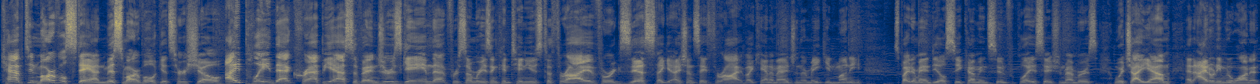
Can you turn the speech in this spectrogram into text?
Captain Marvel Stan, Miss Marvel, gets her show. I played that crappy ass Avengers game that for some reason continues to thrive or exist. I, I shouldn't say thrive. I can't imagine they're making money. Spider-Man DLC coming soon for PlayStation members, which I am, and I don't even want it.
